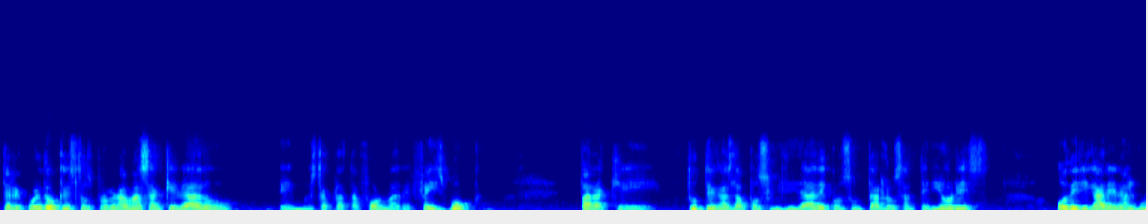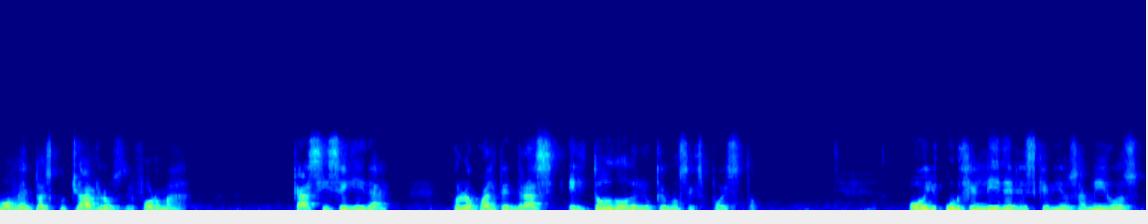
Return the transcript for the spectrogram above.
Te recuerdo que estos programas han quedado en nuestra plataforma de Facebook para que tú tengas la posibilidad de consultar los anteriores o de llegar en algún momento a escucharlos de forma casi seguida con lo cual tendrás el todo de lo que hemos expuesto. Hoy urgen líderes, queridos amigos,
